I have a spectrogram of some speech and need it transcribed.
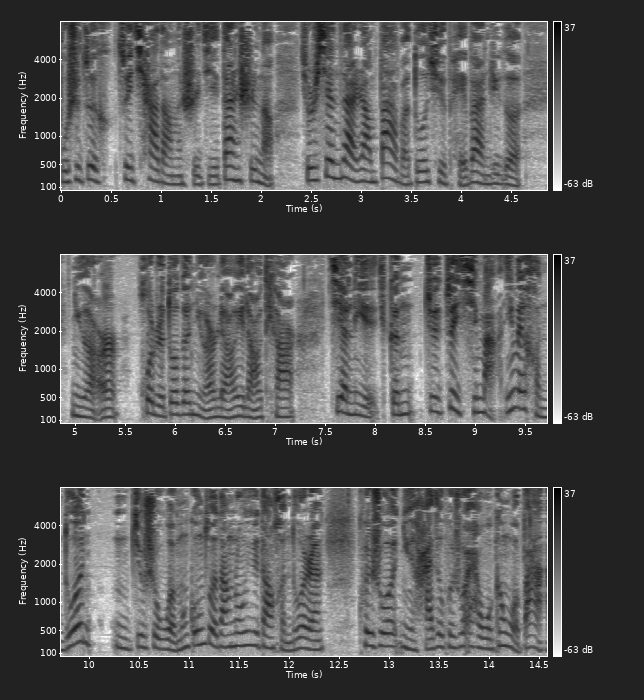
不是最最恰当的时机，但是呢，就是现在让爸爸多去陪伴这个女儿，或者多跟女儿聊一聊天儿，建立跟最最起码，因为很多嗯，就是我们工作当中遇到很多人会说，女孩子会说，哎呀，我跟我爸，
